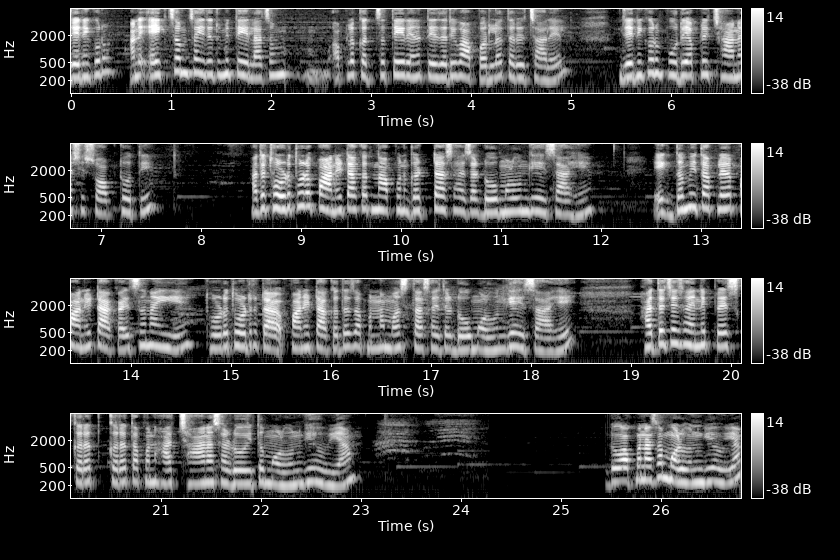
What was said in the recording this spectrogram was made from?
जेणेकरून आणि एक चमचा इथे तुम्ही तेलाचं आपलं कच्चं तेल आहे ना ते जरी वापरलं तरी चालेल. जेणेकरून पुरी आपली छान अशी सॉफ्ट होती. आता थोडं थोडं पाणी टाकत ना आपण घट्ट असा ह्याचा डो मळून घ्यायचा आहे. एकदम इथं आपल्याला पाणी टाकायचं नाही आहे थोडं थोडं टा पाणी टाकतच आपण ना मस्त असा इथं डो मळून घ्यायचा आहे. हाताच्या साह्याने प्रेस करत करत आपण हा छान असा डो इथं मळून घेऊया. डो आपण असा मळून घेऊया.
